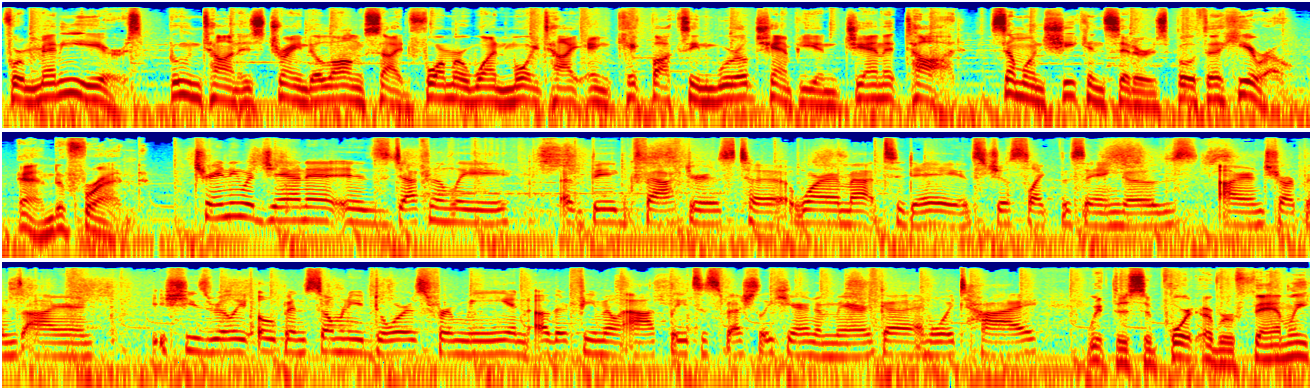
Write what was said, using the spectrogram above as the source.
For many years, Buntan has trained alongside former One Muay Thai and kickboxing world champion Janet Todd, someone she considers both a hero and a friend. Training with Janet is definitely a big factor as to where I'm at today. It's just like the saying goes, iron sharpens iron. She's really opened so many doors for me and other female athletes, especially here in America and Muay Thai. With the support of her family,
